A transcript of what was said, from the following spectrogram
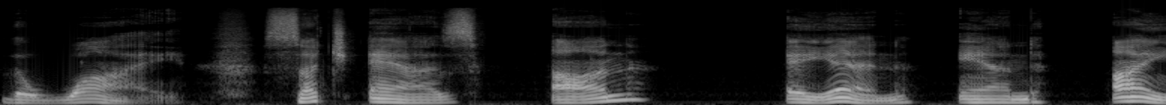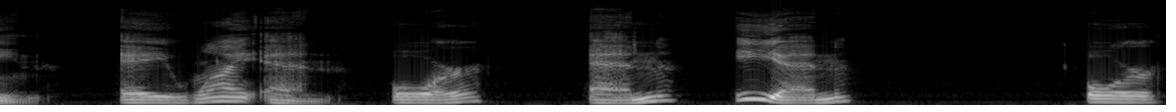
the Y, such as an, an, and ein, a-y-n, or n, en, or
